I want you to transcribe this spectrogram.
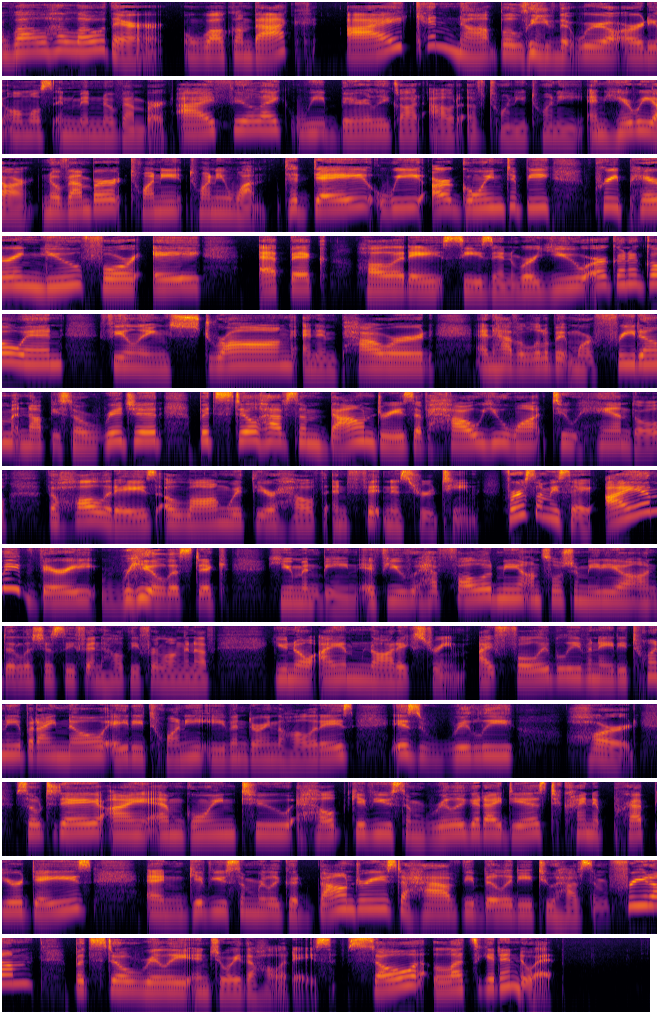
Well, hello there. Welcome back. I cannot believe that we're already almost in mid November. I feel like we barely got out of 2020. And here we are, November 2021. Today, we are going to be preparing you for a epic holiday season where you are going to go in feeling strong and empowered and have a little bit more freedom and not be so rigid, but still have some boundaries of how you want to handle the holidays along with your health and fitness routine. First, let me say, I am a very realistic human being. If you have followed me on social media on Deliciously Fit and Healthy for long enough, you know I am not extreme. I fully believe in 80 20, but I know 80 20, even during the holidays, is really hard. So, today I am going to help give you some really good ideas to kind of prep your days and give you some really good boundaries to have the ability to have some freedom, but still really enjoy the holidays. So, let's get into it.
